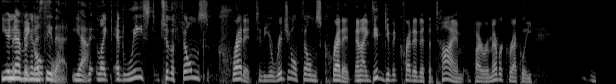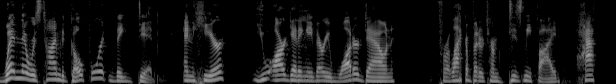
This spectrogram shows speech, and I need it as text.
You're they, never going to see that. It. Yeah. They, like at least to the film's credit, to the original film's credit, and I did give it credit at the time, if I remember correctly. When there was time to go for it, they did. And here, you are getting a very watered down, for lack of a better term, Disneyfied, half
